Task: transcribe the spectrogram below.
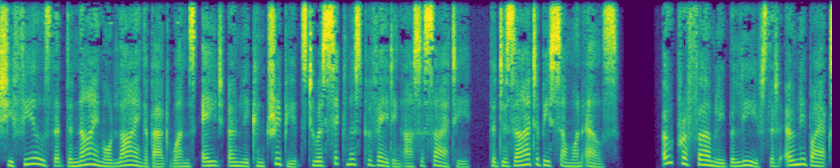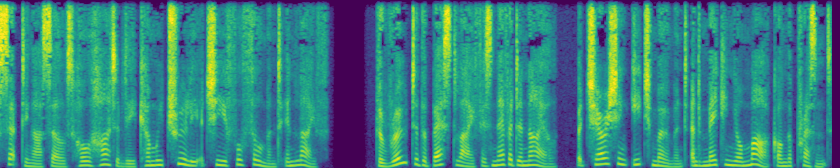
she feels that denying or lying about one's age only contributes to a sickness pervading our society, the desire to be someone else. Oprah firmly believes that only by accepting ourselves wholeheartedly can we truly achieve fulfillment in life. The road to the best life is never denial, but cherishing each moment and making your mark on the present.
